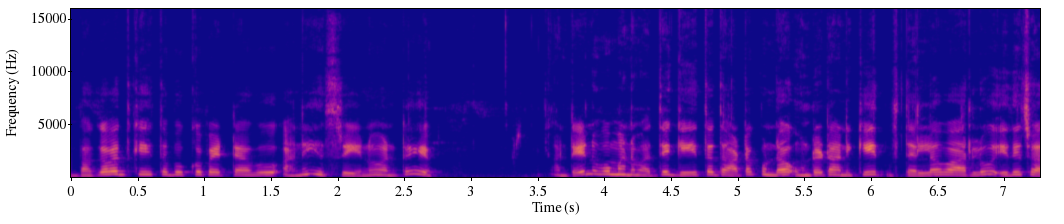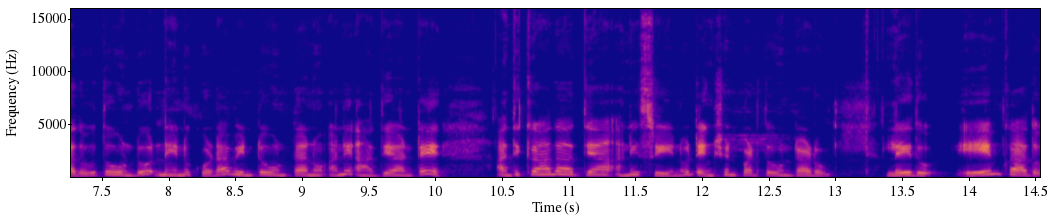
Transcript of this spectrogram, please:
భగవద్గీత బుక్ పెట్టావు? అని శ్రీను అంటే అంటే నువ్వు మన మధ్య గీత దాటకుండా ఉండటానికి తెల్లవార్లు ఇది చదువుతూ ఉండు నేను కూడా వింటూ ఉంటాను అని ఆద్య అంటే అది కాదు ఆద్య అని శ్రీను టెన్షన్ పడుతూ ఉంటాడు. లేదు ఏం కాదు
